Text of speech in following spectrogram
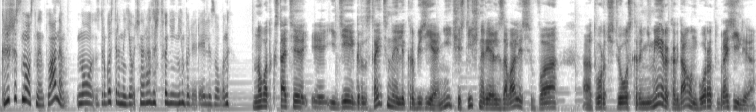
крышесносные планы, но, с другой стороны, я очень рада, что они не были реализованы. Но вот, кстати, идеи градостроительные или Корбюзье, они частично реализовались в а, творчестве Оскара Немейра, когда он город Бразилия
